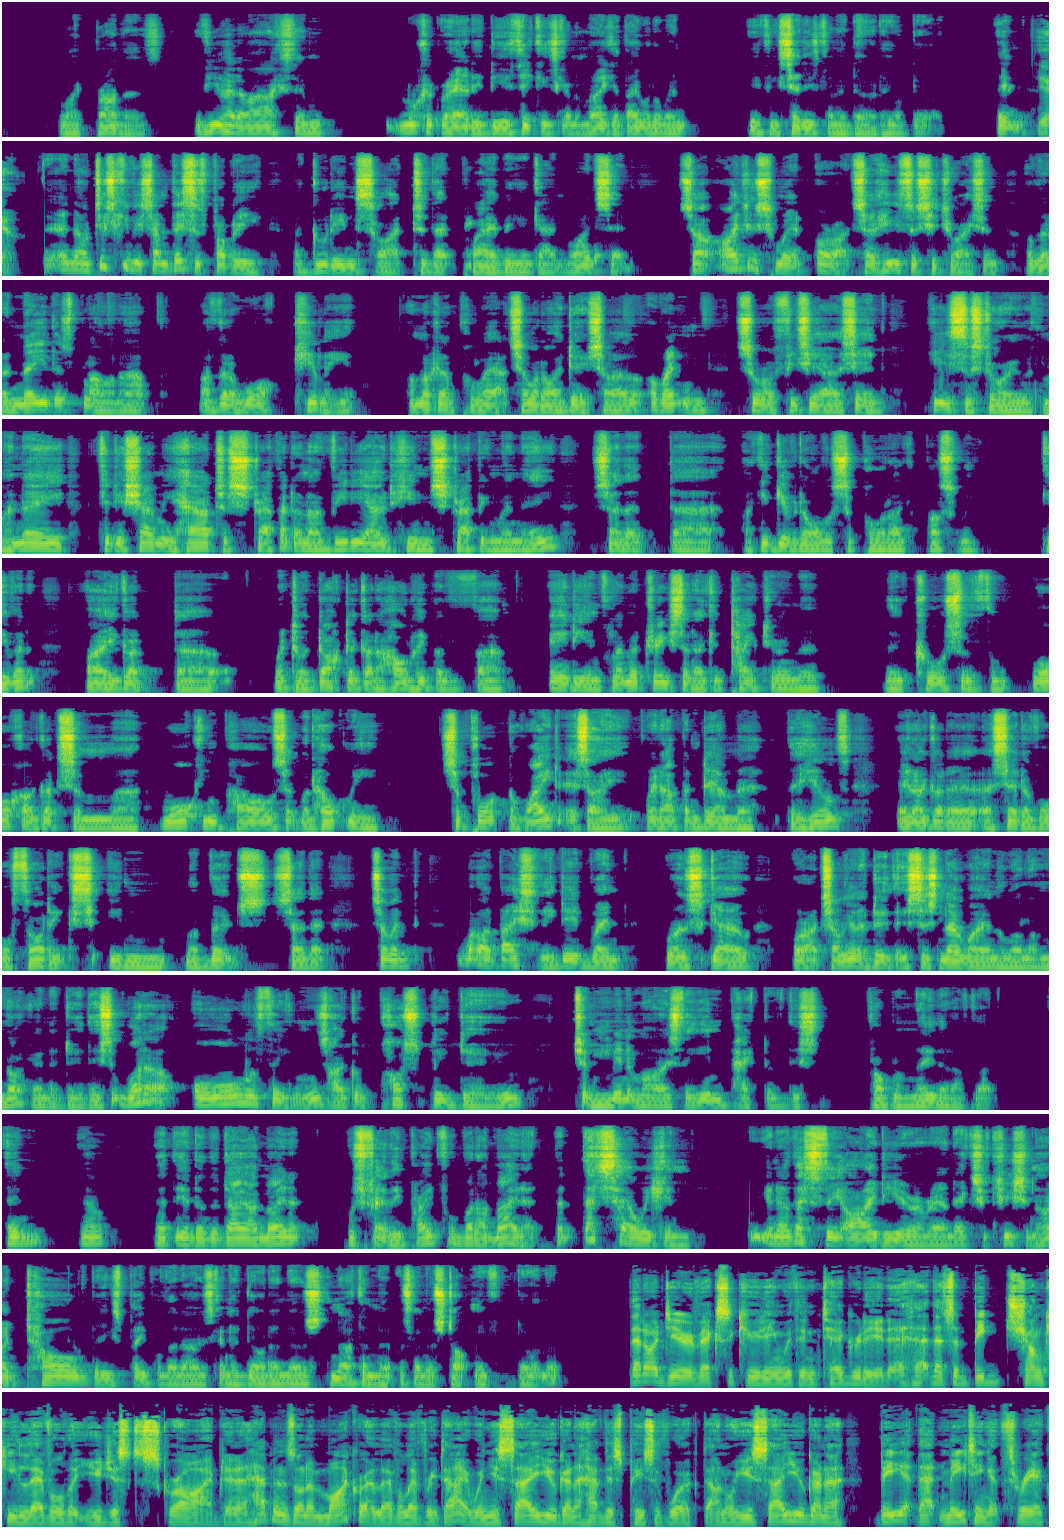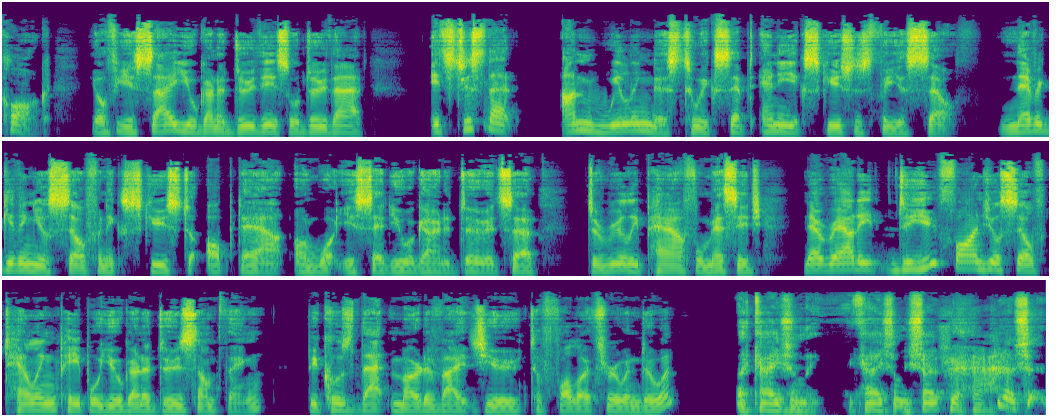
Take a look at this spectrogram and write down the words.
like brothers. If you had have asked them, look at Rowdy, do you think he's going to make it? They would have went, if he said he's going to do it, he'll do it. And, yeah. and I'll just give you some, this is probably a good insight to that player being a game mindset. So I just went, all right, so here's the situation. I've got a knee that's blown up. I've got to walk Kili. I'm not going to pull out. So what do I do? So I went and saw a physio. I said, here's the story with my knee. Can you show me how to strap it? And I videoed him strapping my knee so that uh, I could give it all the support I could possibly give it. I got uh, went to a doctor, got a whole heap of uh, anti-inflammatories that I could take during the, the course of the walk. I got some uh, walking poles that would help me support the weight as I went up and down the, the hills. And I got a, a set of orthotics in my boots so that, so it, what I basically did when was go, all right, so I'm going to do this. There's no way in the world I'm not going to do this. What are all the things I could possibly do to minimize the impact of this problem knee that I've got? And, you know, at the end of the day, I made it. Was fairly painful, but I made it. But that's how we can, you know, that's the idea around execution. I told these people that I was going to do it and there was nothing that was going to stop me from doing it that idea of executing with integrity, that's a big chunky level that you just described. And it happens on a micro level every day. When you say you're going to have this piece of work done, or you say you're going to be at that meeting at three o'clock, if you say you're going to do this or do that, it's just that unwillingness to accept any excuses for yourself, never giving yourself an excuse to opt out on what you said you were going to do. It's a, it's a really powerful message. Now, Rowdy, do you find yourself telling people you're going to do something because that motivates you to follow through and do it? Occasionally, occasionally. So, you know, so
